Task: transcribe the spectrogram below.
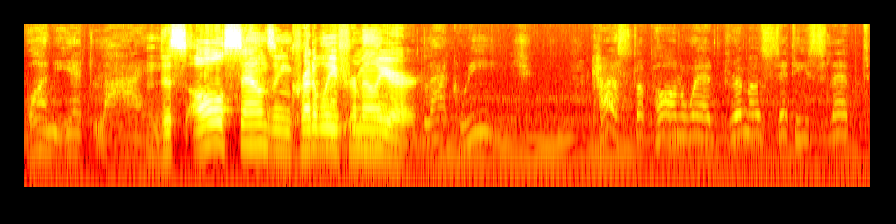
one yet lies. This all sounds incredibly familiar. Blackreach, cast upon where Dwemer City slept,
